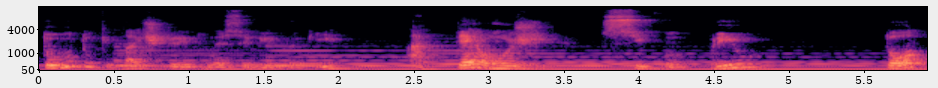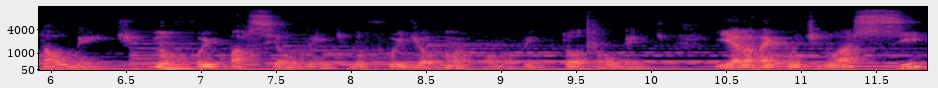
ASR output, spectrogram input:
tudo que está escrito nesse livro aqui, até hoje, se cumpriu totalmente, não foi parcialmente, não foi de alguma forma, foi totalmente. E ela vai continuar se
